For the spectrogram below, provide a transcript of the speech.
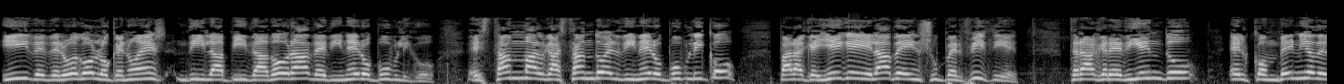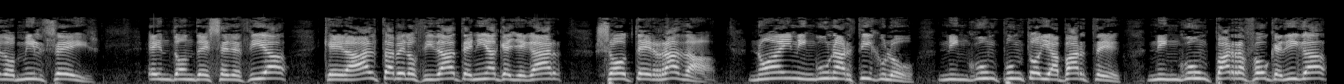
y desde luego lo que no es dilapidadora de dinero público. Están malgastando el dinero público para que llegue el AVE en superficie, transgrediendo el convenio de 2006, en donde se decía que la alta velocidad tenía que llegar soterrada. No hay ningún artículo, ningún punto y aparte, ningún párrafo que diga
